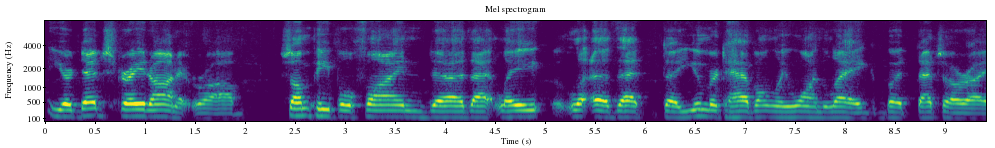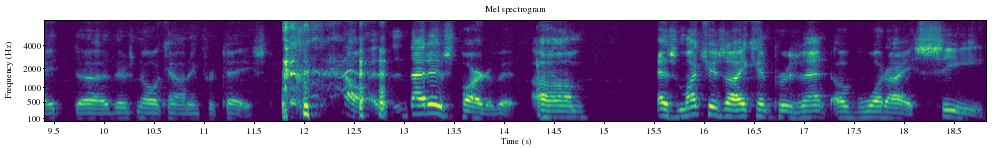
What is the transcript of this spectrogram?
You're dead straight on it, Rob some people find uh, that lay, uh, that uh, humor to have only one leg, but that's all right. Uh, there's no accounting for taste. no, that is part of it. Um, as much as I can present of what I see,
